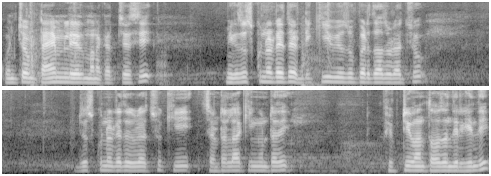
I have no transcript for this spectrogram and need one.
కొంచెం టైం లేదు మనకు వచ్చేసి. మీకు చూసుకున్నట్టయితే డిక్కీ వ్యూ చూపెడతా చూడొచ్చు. చూసుకున్నట్టయితే చూడొచ్చు. కీ సెంట్రల్ లాకింగ్ ఉంటుంది. ఫిఫ్టీ వన్ థౌజండ్ తిరిగింది.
